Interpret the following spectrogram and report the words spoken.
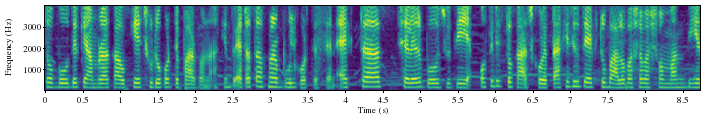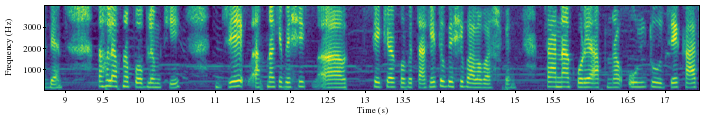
তো বউদেরকে আমরা কাউকে ছুটো করতে পারব না, কিন্তু এটা তো আপনারা ভুল করতেছেন। একটা ছেলের বউ যদি অতিরিক্ত কাজ করে, তাকে যদি একটু ভালোবাসা বা সম্মান দিয়ে দেন, তাহলে আপনার প্রবলেম কি? যে আপনাকে বেশি টেক কেয়ার করবে তাকেই তো বেশি ভালোবাসবেন। তা না করে আপনারা উল্টো যে কাজ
